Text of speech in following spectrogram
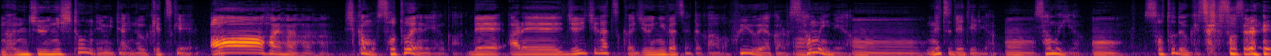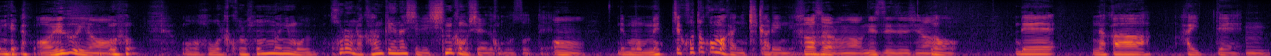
何重にしとんねんみたいな受付。ああー、はいはいはいはしかも外やねんやんか。で、あれ、11月か12月やったか、冬やからい。寒いねや。うん。うん。熱出てるやん。うん。寒いやん。うん。外で受付させられんねや。あ、えぐいな。うん。お俺これほんまにもうコロナ関係なしで死ぬかもしれないとか思っとって。でもうめっちゃ事細かに聞かれんねん。そらそうやろな。熱出てるしな。で、中入ってう、ん。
